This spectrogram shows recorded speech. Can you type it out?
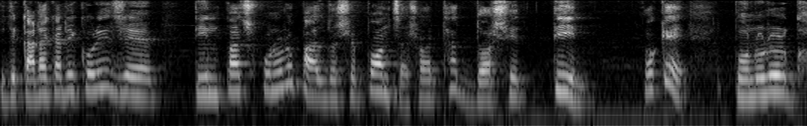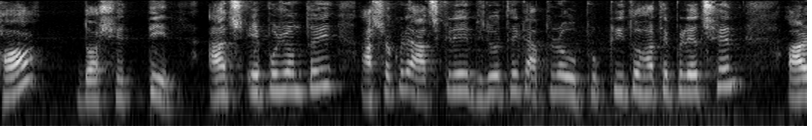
যদি কাটাকাটি করি যে তিন পাঁচ পনেরো, পাঁচ দশে পঞ্চাশ, অর্থাৎ দশের তিন। ওকে পনেরোর ঘ দশের তিন। আজ এ পর্যন্তই। আশা করি আজকের এই ভিডিও থেকে আপনারা উপকৃত হতে পেরেছেন। আর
